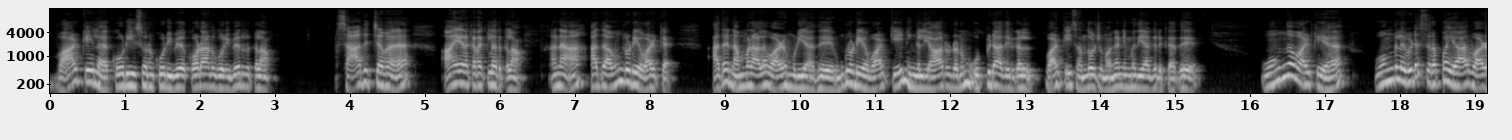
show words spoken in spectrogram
வாழ்க்கையில் கோடீஸ்வரன் கோடி பேர் கோடானு கோடி பேர் இருக்கலாம். சாதிச்சவன் ஆயிரக்கணக்கில் இருக்கலாம். ஆனால் அது அவங்களுடைய வாழ்க்கை. அதை நம்மளால் வாழ முடியாது. உங்களுடைய வாழ்க்கையை நீங்கள் யாருடனும் ஒப்பிடாதீர்கள். வாழ்க்கை சந்தோஷமாக நிம்மதியாக இருக்காது. உங்கள் வாழ்க்கையை உங்களை விட சிறப்பாக யார் வாழ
